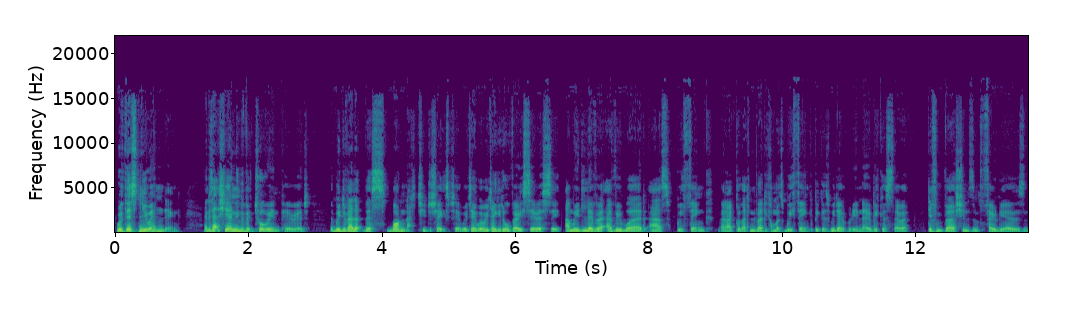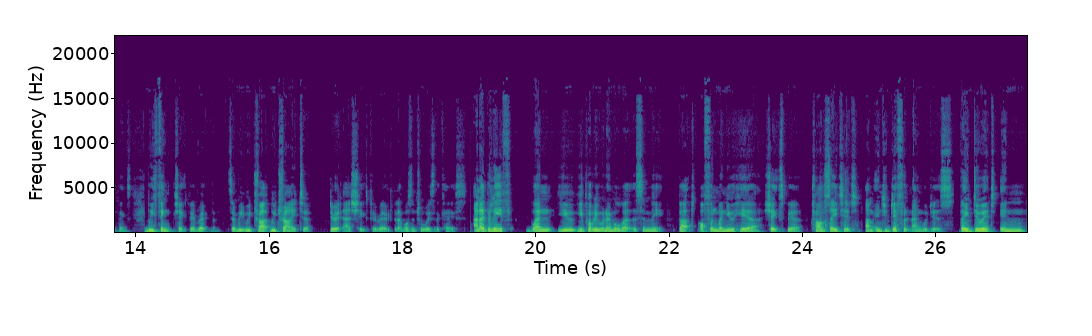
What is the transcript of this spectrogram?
with this new ending. And it's actually only in the Victorian period that we develop this modern attitude to Shakespeare, we take, where we take it all very seriously and we deliver every word as we think. And I put that in inverted commas, we think, because we don't really know, because there are different versions and folios and things. We think Shakespeare wrote them, so we, we try we try to do it as Shakespeare wrote, but that wasn't always the case. And I believe when you you probably will know more about this than me, but often when you hear Shakespeare translated um, into different languages, they do it in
